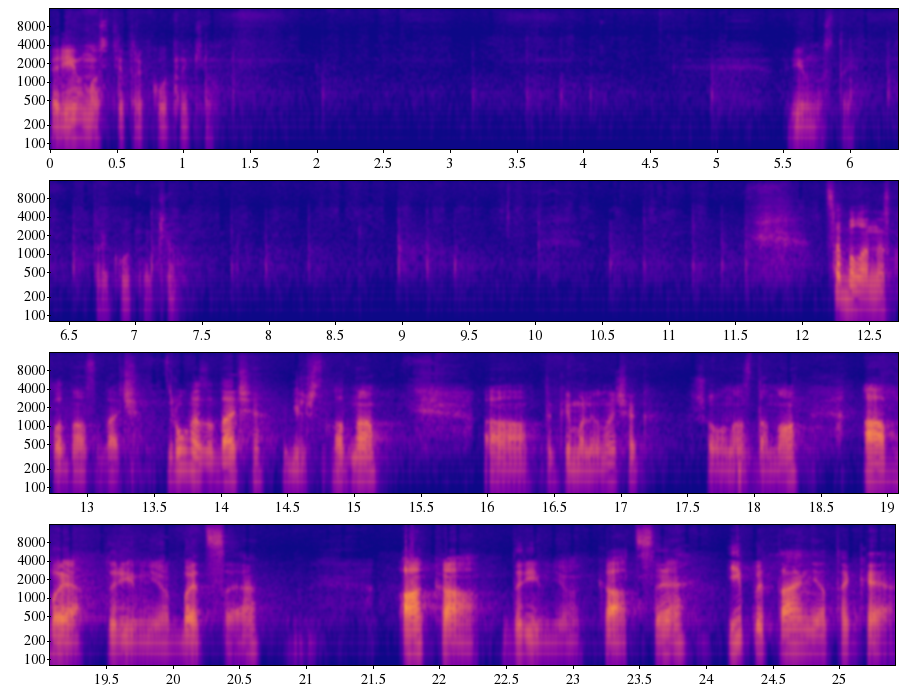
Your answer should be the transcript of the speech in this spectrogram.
рівності трикутників. Рівностей трикутників. Це була нескладна задача. Друга задача більш складна. Такий малюночок, що у нас дано. АБ дорівнює БЦ, АК дорівнює КЦ. І питання таке.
